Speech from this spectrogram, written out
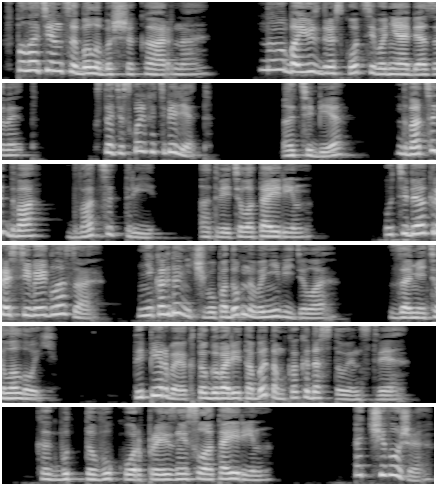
«В полотенце было бы шикарно, но, боюсь, дресс-код сегодня обязывает. Кстати, сколько тебе лет?» «А тебе?» «Двадцать два, двадцать три», — ответила Тайрин. «У тебя красивые глаза. Никогда ничего подобного не видела. — заметила Лой. «Ты первая, кто говорит об этом как о достоинстве». Как будто в укор произнесла Тайрин. «Отчего же?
